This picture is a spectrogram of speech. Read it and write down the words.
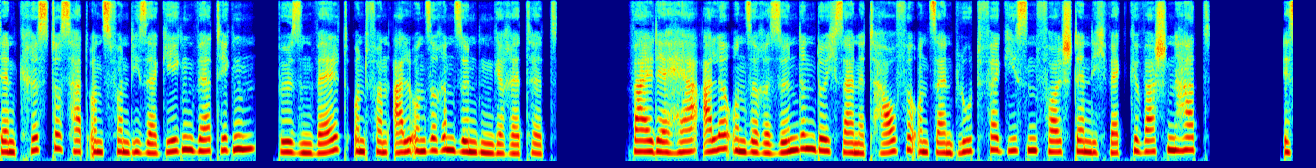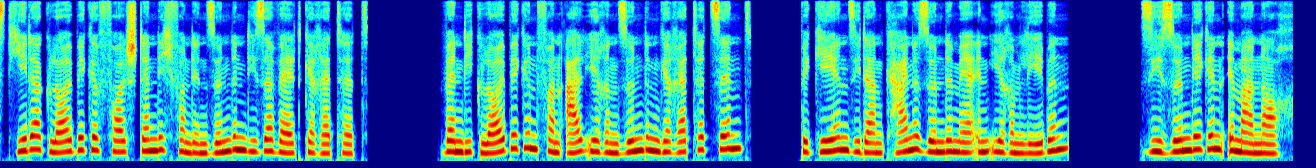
Denn Christus hat uns von dieser gegenwärtigen, bösen Welt und von all unseren Sünden gerettet. Weil der Herr alle unsere Sünden durch seine Taufe und sein Blutvergießen vollständig weggewaschen hat, ist jeder Gläubige vollständig von den Sünden dieser Welt gerettet. Wenn die Gläubigen von all ihren Sünden gerettet sind, begehen sie dann keine Sünde mehr in ihrem Leben? Sie sündigen immer noch.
